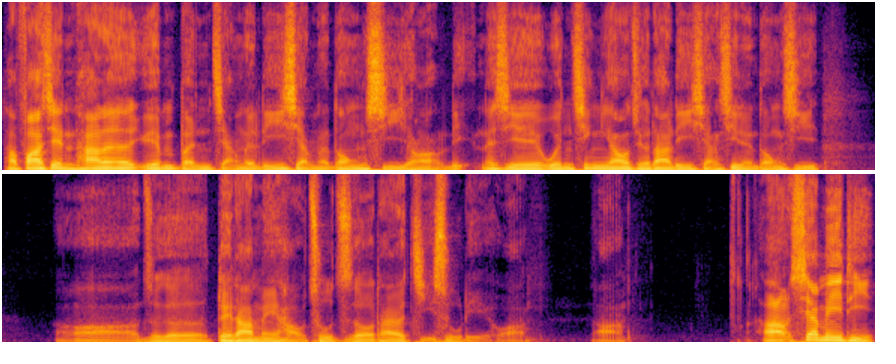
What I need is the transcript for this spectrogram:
他发现他的原本讲的理想的东西，哈，那些文青要求他理想性的东西，啊，这个对他没好处之后，他要急速劣化啊。好，下面一题，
